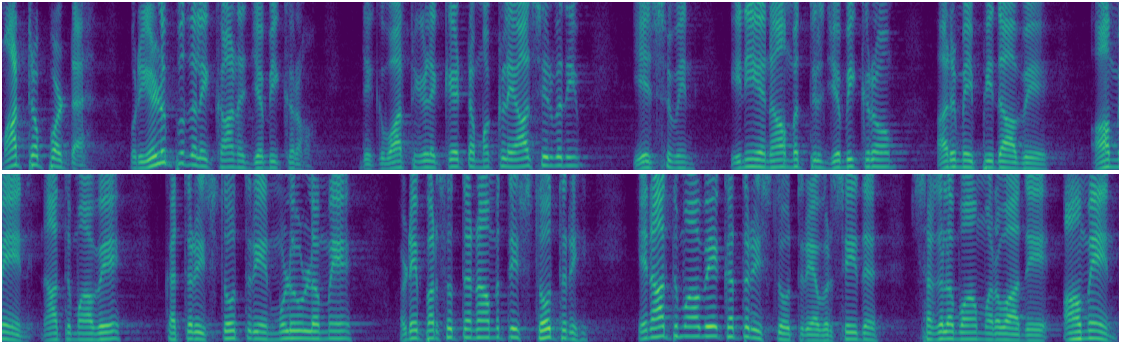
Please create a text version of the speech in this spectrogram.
மாற்றப்பட்ட ஒரு எழுப்புதலை காண ஜெபிக்கிறோம். இன்றைக்கு வார்த்தைகளை கேட்ட மக்களை ஆசீர்வதியும். இயேசுவின் இனிய நாமத்தில் ஜெபிக்கிறோம். அருமை பிதாவே ஆமேன். நாத்துமாவே கத்தரை ஸ்தோத்ரி என் முழு உள்ளமே அப்படியே பரிசுத்த நாமத்தை ஸ்தோத்ரி என் ஆத்மாவே கத்தரை ஸ்தோத்ரி அவர் செய்த சகலமாம் மறவாதே. ஆமேன்.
